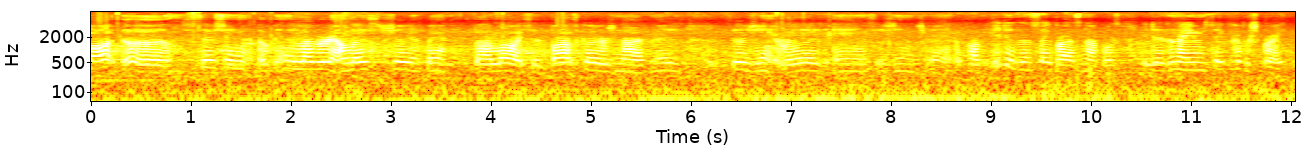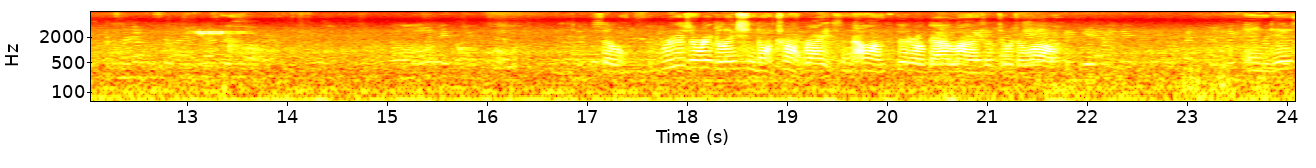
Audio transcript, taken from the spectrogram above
Box, uh, session of any library unless restricted by, law. It says box cutters, knife, meat, surgeon, relic, and surgeon's rent. It doesn't say brass knuckles. It doesn't even say pepper spray. So, rules and regulation don't trump rights and um, federal guidelines of Georgia law. And this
